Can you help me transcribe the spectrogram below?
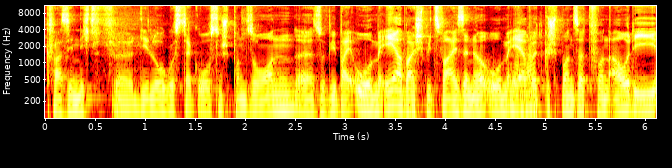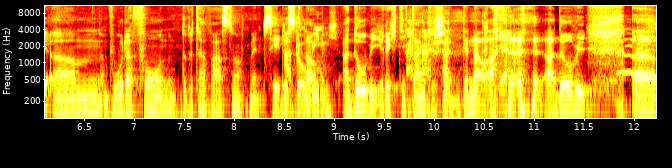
quasi nicht äh, die Logos der großen Sponsoren, äh, so wie bei OMR beispielsweise, ne? OMR mhm. wird gesponsert von Audi, ähm, Vodafone und dritter war es noch, Mercedes, glaube ich. Adobe, richtig, Dankeschön, genau. Adobe. Äh,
